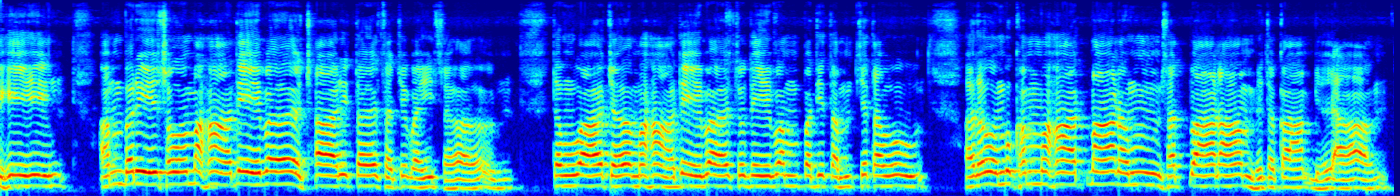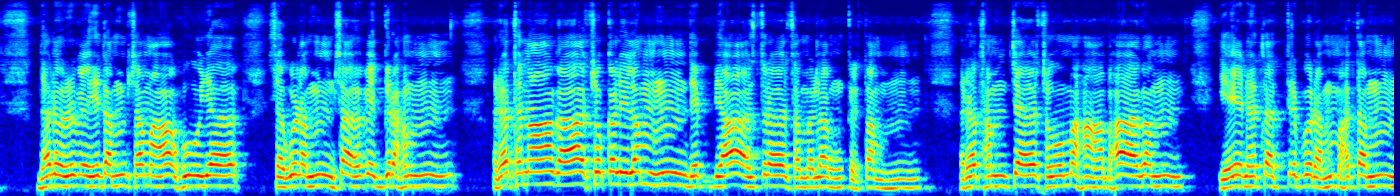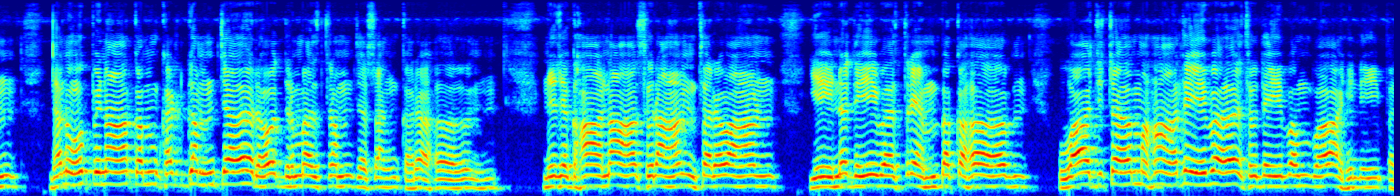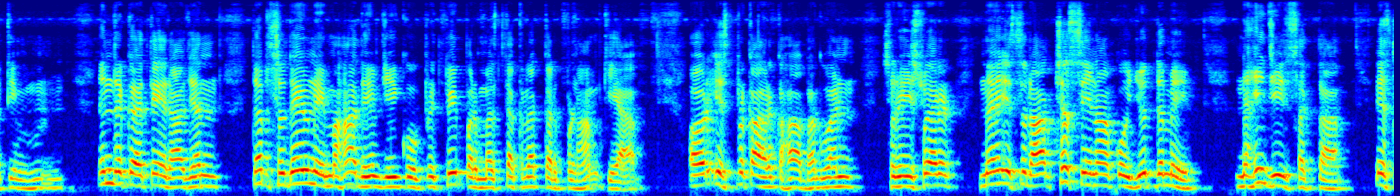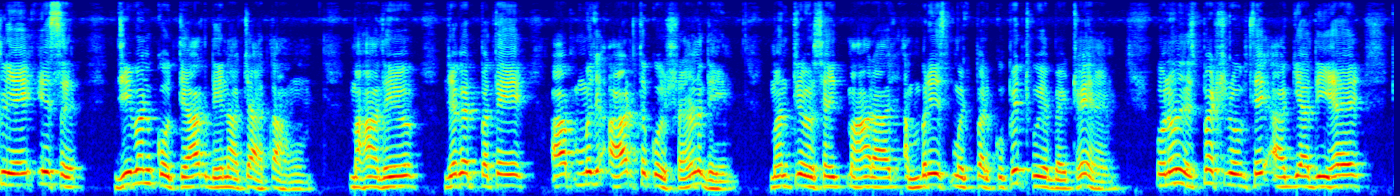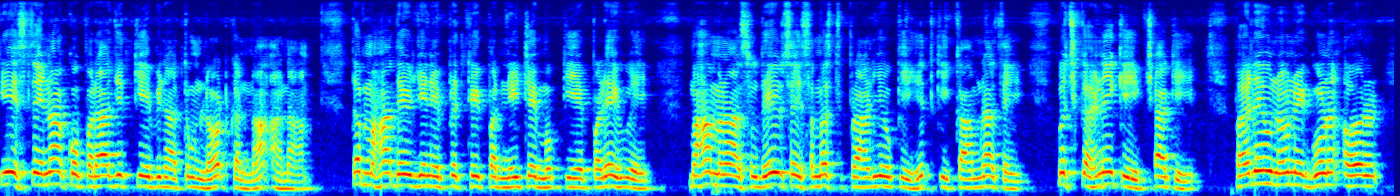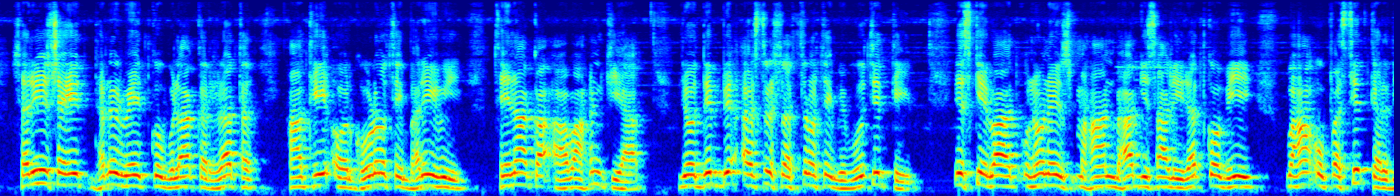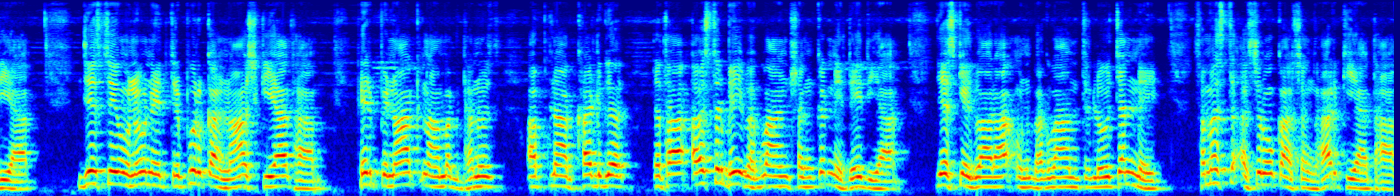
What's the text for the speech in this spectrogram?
अम्बरीशो महादेव क्षारित सचिव सह। तमुवाच महादेव सुदेव पति चितौ। अधो मुखम महात्मा सत्वानां हितकाभ्यया धनुर्वेदम समाहूय सगुणम स विग्रह रथनागा सुकलिलम दिव्यास्त्र समलंकृतम रथम च सुमहाभागम ये न तत्रिपुरम हतम। धनुपिनाकम खड्गम च रौद्रमस्त्रम च शंकर निजघानासुरान् सर्वान् ये न देवस्त्र्यंबक वाच च महादेव, सुदेव वाहिनी पतिम। इंद्र कहते राजन, तब सुदेव ने महादेव जी को पृथ्वी पर मस्तक रखकर प्रणाम किया। और इस प्रकार कहा, भगवान सुरेश्वर, मैं इस राक्षस सेना को युद्ध में नहीं जीत सकता, इसलिए इस जीवन को त्याग देना चाहता हूँ। महादेव, जगतपते, आप मुझ आर्थ को शरण दें। मंत्रियों सहित महाराज अम्बरीश मुझ पर कुपित हुए बैठे हैं। उन्होंने स्पष्ट रूप से आज्ञा दी है कि इस सेना को पराजित किए बिना तुम लौट कर न आना। तब महादेव जी ने पृथ्वी पर नीचे मुख किए पड़े हुए महामना सुदेव से समस्त प्राणियों के हित की कामना से कुछ कहने की इच्छा की। पहले उन्होंने गुण और शरीर सहित धनुर्वेद को बुलाकर रथ, हाथी और घोड़ों से भरी हुई सेना का आवाहन किया, जो दिव्य अस्त्र शस्त्रों से विभूषित थी। इसके बाद उन्होंने इस महान भाग्यशाली रथ को भी वहाँ उपस्थित कर दिया, जिससे उन्होंने त्रिपुर का नाश किया था। फिर पिनाक नामक धनुष अपना खड्ग तथा अस्त्र भी भगवान शंकर ने दे दिया, जिसके द्वारा उन भगवान त्रिलोचन ने समस्त असुरों का संहार किया था।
